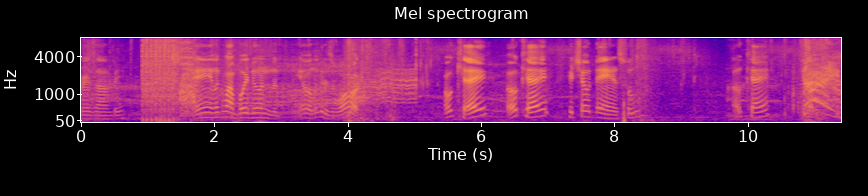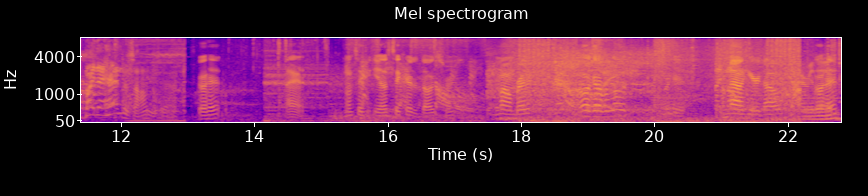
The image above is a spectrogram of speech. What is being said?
Mere zombie. Hey, look at my boy doing the. Yo, look at his walk. Okay, okay. Hit your dance, fool. Okay. Hey, by the hand. Where's the zombies at? Go ahead. Alright. Let's take yeah, let's take care of the dogs first. Come on, brother. Oh, I gotta reload. We're here. I'm down here, dog. I Go reload. ahead.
